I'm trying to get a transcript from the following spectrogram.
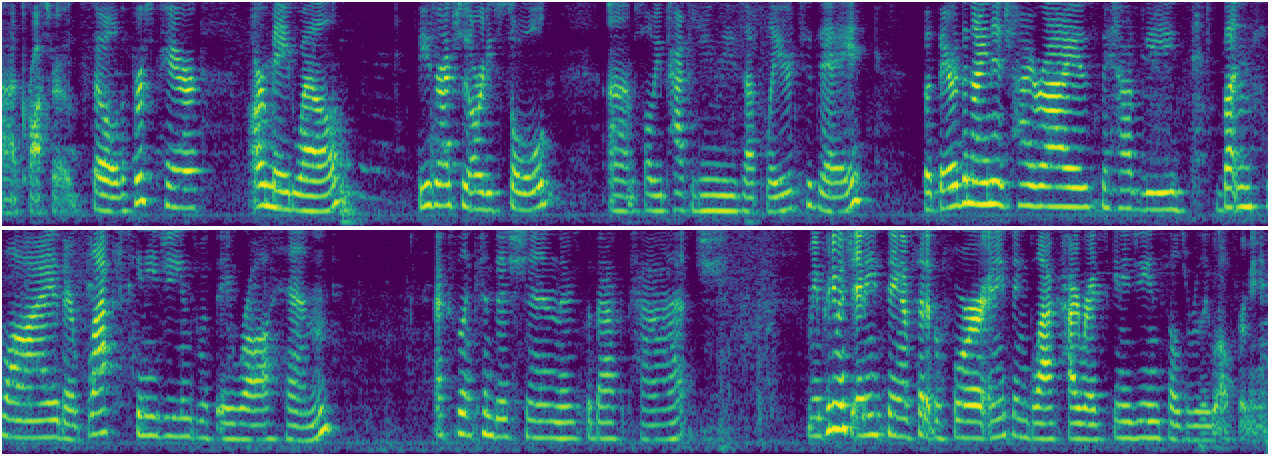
uh, Crossroads. So the first pair are Madewell. These are actually already sold. Um, so I'll be packaging these up later today. But they're the nine inch high rise. They have the button fly. They're black skinny jeans with a raw hem. Excellent condition. There's the back patch. I mean, pretty much anything, I've said it before, anything black high rise skinny jeans sells really well for me.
